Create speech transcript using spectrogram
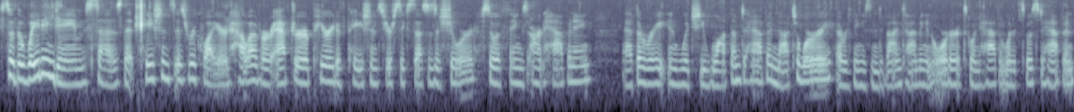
So the waiting game says that patience is required. However, after a period of patience, your success is assured. So if things aren't happening at the rate in which you want them to happen, not to worry. Everything is in divine timing and order. It's going to happen when it's supposed to happen.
